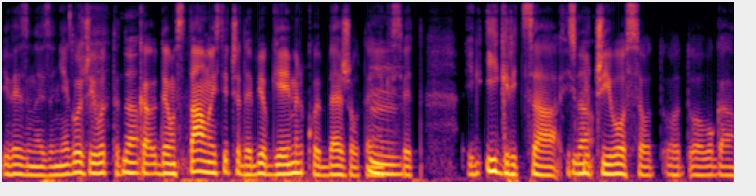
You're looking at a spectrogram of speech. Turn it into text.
i vezana je za njegov život, Da. kao, da on stalno ističe da je bio gamer koji je bežao u taj neki Mm. svet i- igrica, isključivo se od, od ovoga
